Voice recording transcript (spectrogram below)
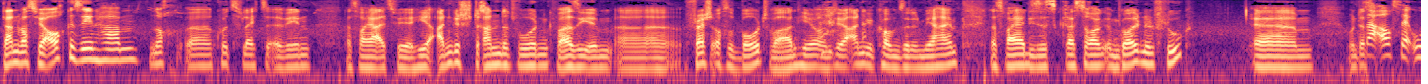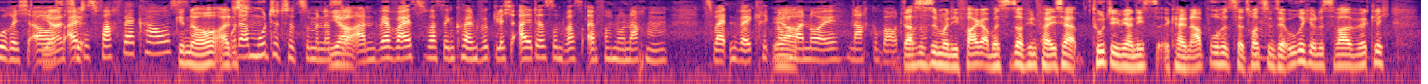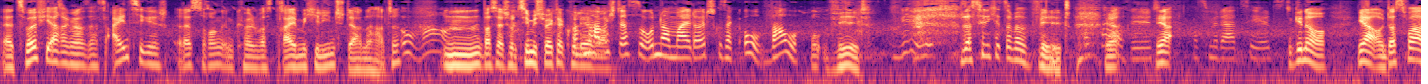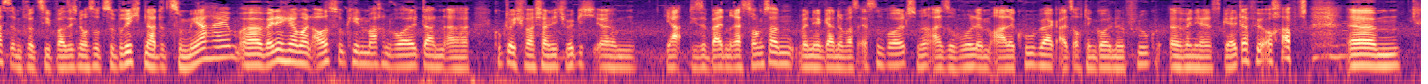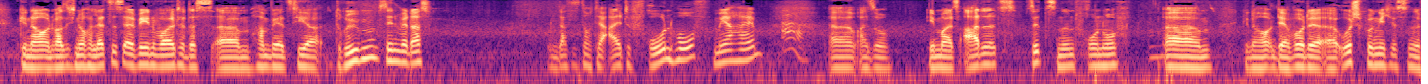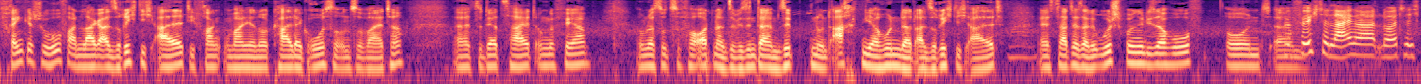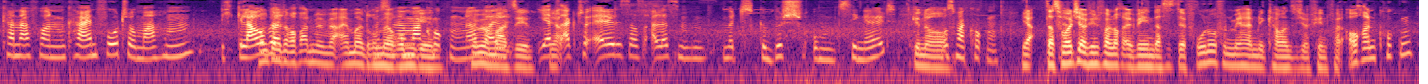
Dann, was wir auch gesehen haben, noch äh, kurz vielleicht zu erwähnen, das war ja, als wir hier angestrandet wurden, quasi im äh, Fresh off the Boat waren hier und hier angekommen sind in Meerheim. Das war ja dieses Restaurant im Goldenen Flug. Ähm, und das Sah auch sehr urig aus. Ja, Altes Fachwerkhaus. genau, altes, Oder mutete zumindest Ja. so an. Wer weiß, was in Köln wirklich alt ist und was einfach nur nach dem Zweiten Weltkrieg Ja. nochmal neu nachgebaut Das wurde. ist immer die Frage, aber es ist auf jeden Fall, ist ja, tut dem ja nichts, keinen Abbruch, ist ja trotzdem sehr urig und es war wirklich äh, zwölf Jahre lang das einzige Restaurant in Köln, was drei Michelin-Sterne hatte. oh, wow. Mhm, was ja schon ziemlich spektakulär Warum war. habe ich das so unnormal deutsch gesagt? Oh, wow. oh, wild. Wild. Das finde ich jetzt aber wild. Das Ja. wild, Ja. Was du mir da erzählst. Genau. Ja, und das war es im Prinzip, was ich noch so zu berichten hatte zu Meerheim. Äh, wenn ihr hier mal einen Ausflug hin machen wollt, dann äh, guckt euch wahrscheinlich wirklich ähm, ja, diese beiden Restaurants an, wenn ihr gerne was essen wollt. Ne? Also sowohl im Aale Kuhberg als auch den Goldenen Flug, äh, wenn ihr das Geld dafür auch habt. Ähm, genau, und was ich noch letztes erwähnen wollte, das ähm, haben wir jetzt hier drüben, sehen wir das. Und das ist noch der alte Frohnhof Meerheim. Ah. Ähm, also ehemals Adelssitz, ne, ein Frohnhof. Ähm, genau, und der wurde äh, ursprünglich ist eine fränkische Hofanlage, also richtig alt. Die Franken waren ja noch Karl der Große und so weiter äh, zu der Zeit ungefähr, um das so zu verorten. Also wir sind da im siebten und achten Jahrhundert, also richtig alt. Es hatte seine Ursprünge dieser Hof und Ich ähm, befürchte leider, Leute, ich kann davon kein Foto machen. Ich kommt glaube, halt darauf an, wenn wir einmal drum müssen wir herum mal gehen. gucken. Ne? Können wir Weil mal sehen. Jetzt ja, aktuell ist das alles mit Gebüsch umzingelt. genau. Muss mal gucken. Ja, das wollte ich auf jeden Fall noch erwähnen. Das ist der Frohnhof in Meerheim, den kann man sich auf jeden Fall auch angucken.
